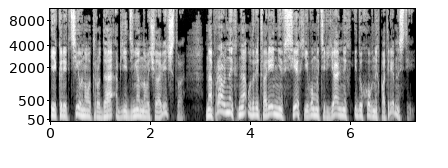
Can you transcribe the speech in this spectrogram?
и коллективного труда объединенного человечества, направленных на удовлетворение всех его материальных и духовных потребностей,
